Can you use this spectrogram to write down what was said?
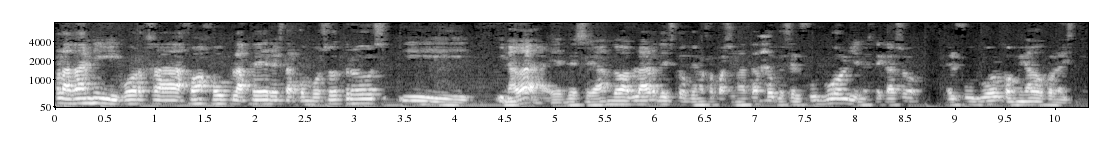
Hola Dani, Borja, Juanjo, un placer estar con vosotros y, y nada, eh, deseando hablar de esto que nos apasiona tanto, que es el fútbol y en este caso el fútbol combinado con la historia.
